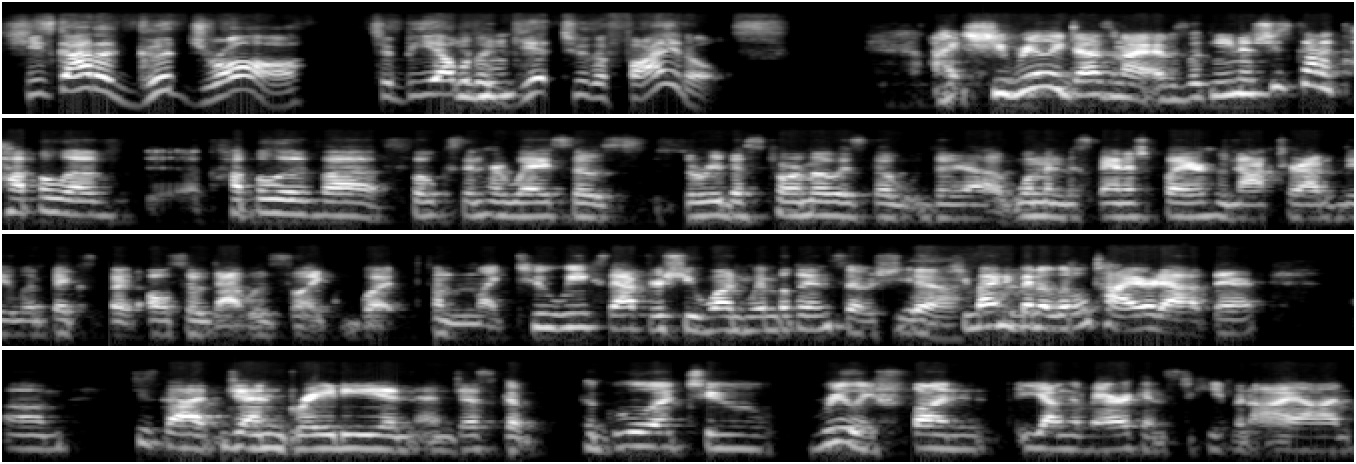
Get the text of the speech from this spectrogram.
she's got a good draw to be able mm-hmm. to get to the finals. I, she really does, and I, I, was looking. You know, she's got a couple of a couple of uh, folks in her way. So Sorribes Tormo is the the uh, woman, the Spanish player who knocked her out of the Olympics, but also that was like what something like two weeks after she won Wimbledon. So she yeah. she might have been a little tired out there. Um, she's got Jen Brady and, and Jessica Pegula, two really fun young Americans to keep an eye on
